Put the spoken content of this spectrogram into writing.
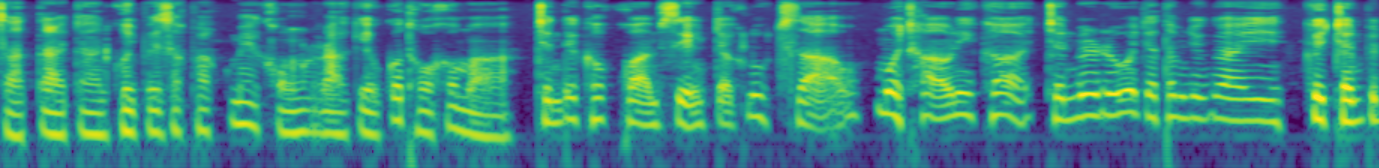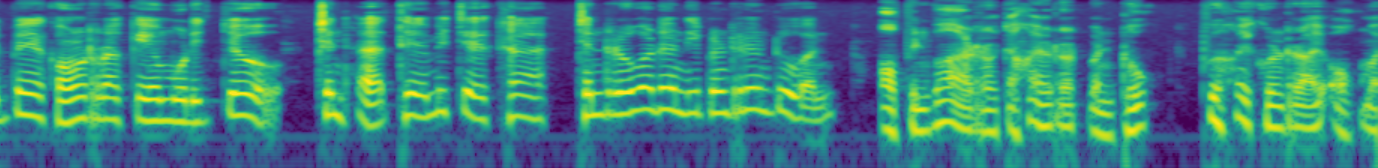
ศาสตราจารย์คุยไปสักพักแม่ของราเกลก็โทรเข้ามา ฉันได้ข้อความเสียงจากลูกสาว เมื่อเช้านี้ค่ะ ฉันไม่รู้ว่าจะทำยังไง คือฉันเป็นแม่ของราเกลมูริโจฉันหาเธอไม่เจอค่ะ ฉันรู้ว่าเรื่องนี้เป็นเรื่องด่วนเอาเป็นว่าเราจะให้รถบรรทุก เพื่อให้คนร้ายออกมา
